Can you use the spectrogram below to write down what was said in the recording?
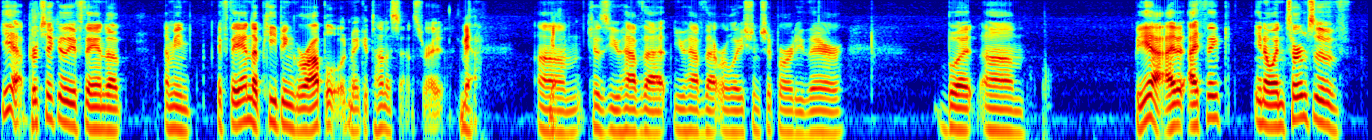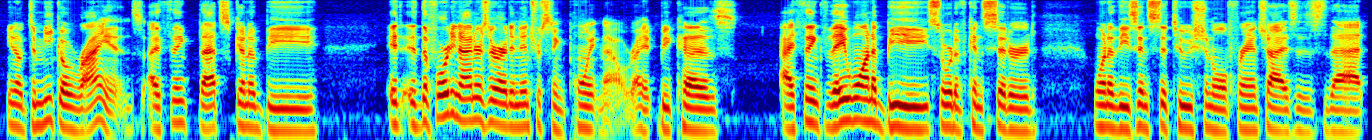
Yeah, particularly if they end up, I mean, if they end up keeping Garoppolo, it would make a ton of sense, right? Yeah. Um, because you have that you have that relationship already there. But um, but yeah, I I think you know in terms of you know DeMeco Ryans, I think that's gonna be. It, it, the 49ers are at an interesting point now, right? Because I think they want to be sort of considered one of these institutional franchises that,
